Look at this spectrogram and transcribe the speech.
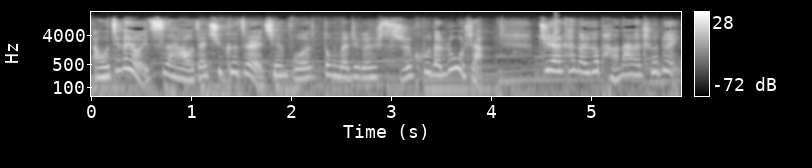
啊。我记得有一次哈，我在去克孜尔千佛洞的这个石窟的路上，居然看到一个庞大的车队，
